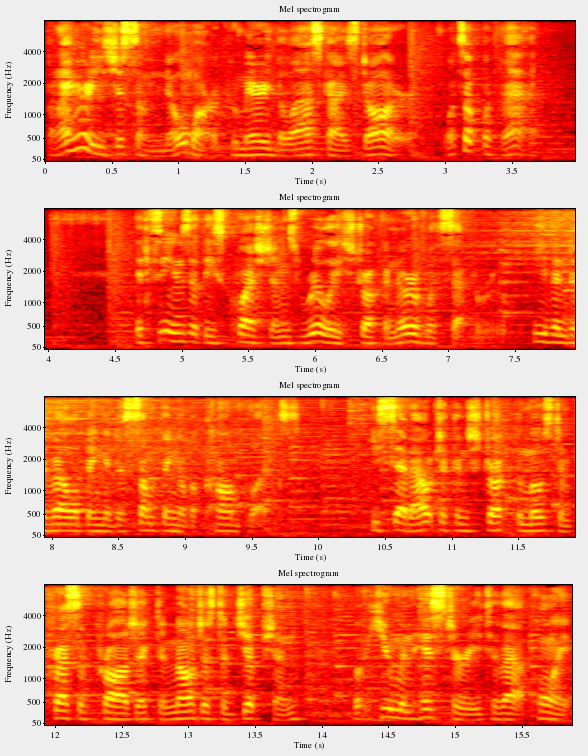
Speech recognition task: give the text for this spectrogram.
But I heard he's just some nomarch who married the last guy's daughter. What's up with that? It seems that these questions really struck a nerve with Sneferu, even developing into something of a complex. He set out to construct the most impressive project in not just Egyptian, but human history to that point.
